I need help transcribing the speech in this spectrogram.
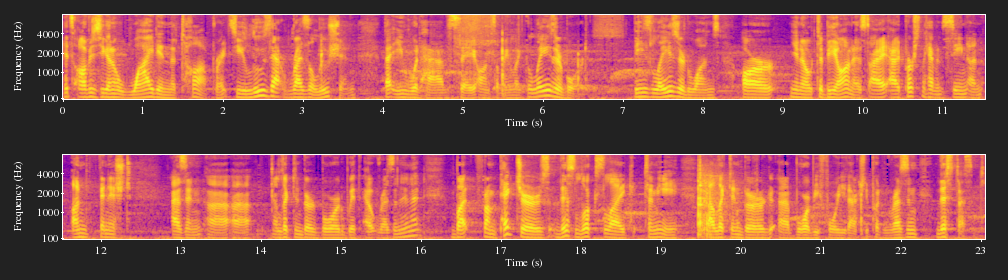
it's obviously gonna widen the top, right? So you lose that resolution that you would have, say, on something like the laser board. These lasered ones are, you know, to be honest, I, I personally haven't seen an unfinished as in uh, uh, a Lichtenberg board without resin in it. But from pictures, this looks like, to me, a Lichtenberg uh, board before you've actually put in resin. This doesn't.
